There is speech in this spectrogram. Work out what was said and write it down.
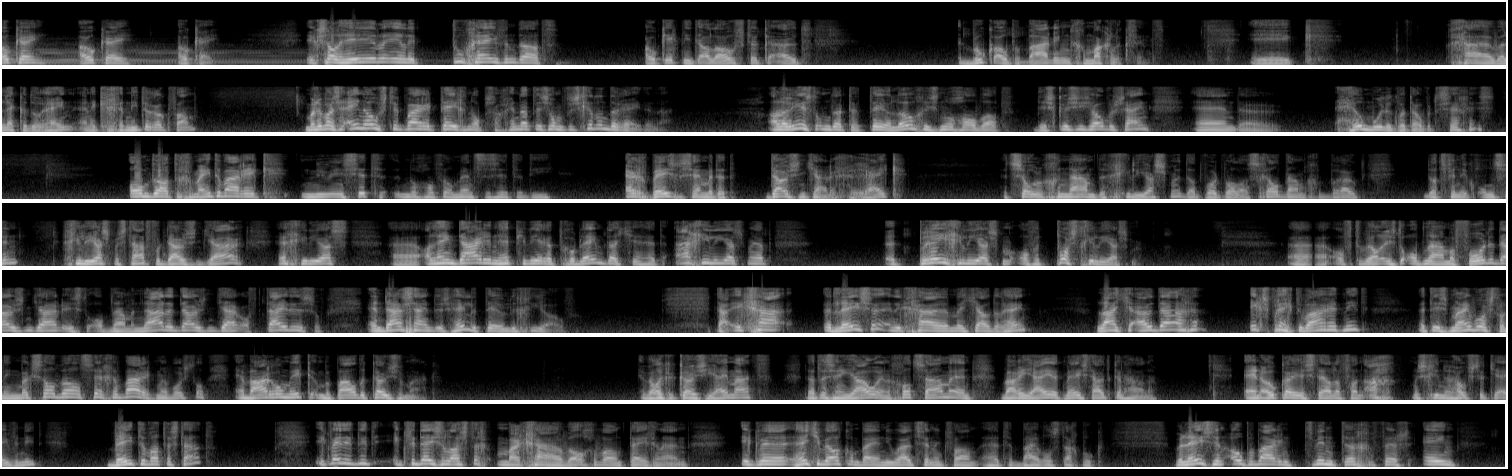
Oké, oké, oké. Ik zal heel eerlijk toegeven dat ook ik niet alle hoofdstukken uit het boek Openbaring gemakkelijk vind. Ik ga er wel lekker doorheen en ik geniet er ook van. Maar er was één hoofdstuk waar ik tegenop zag en dat is om verschillende redenen. Allereerst omdat er theologisch nogal wat discussies over zijn en heel moeilijk wat over te zeggen is. Omdat de gemeente waar ik nu in zit, nogal veel mensen zitten die erg bezig zijn met het duizendjarige rijk. Het zogenaamde Giliasme, dat wordt wel als scheldnaam gebruikt. Dat vind ik onzin. Giliasme staat voor duizend jaar. Hè, Gilias. Uh, alleen daarin heb je weer het probleem dat je het agiliasme hebt, het pregiliasme of het postgiliasme. Uh, oftewel is de opname voor de duizend jaar, is de opname na de duizend jaar of tijdens. En daar zijn dus hele theologieën over. Nou, ik ga het lezen en ik ga met jou doorheen. Laat je uitdagen. Ik spreek de waarheid niet. Het is mijn worsteling, maar ik zal wel zeggen waar ik me worstel en waarom ik een bepaalde keuze maak. En welke keuze jij maakt, dat is aan jou en God samen en waar jij het meest uit kan halen. En ook kan je stellen van, ach, misschien een hoofdstukje even niet. Weten wat er staat? Ik weet het niet, ik vind deze lastig, maar ik ga er wel gewoon tegenaan. Ik heet je welkom bij een nieuwe uitzending van het Bijbels Dagboek. We lezen in Openbaring 20, vers 1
